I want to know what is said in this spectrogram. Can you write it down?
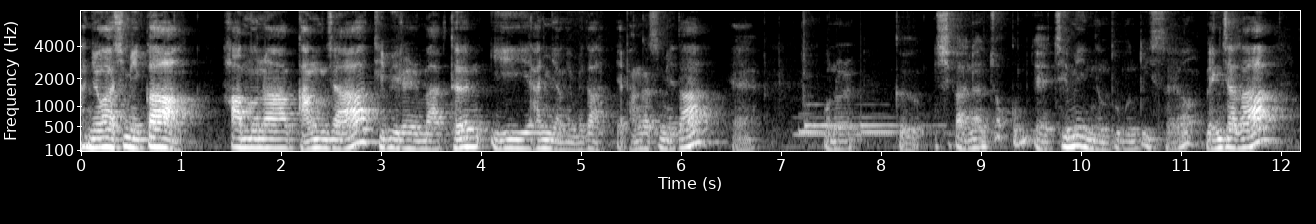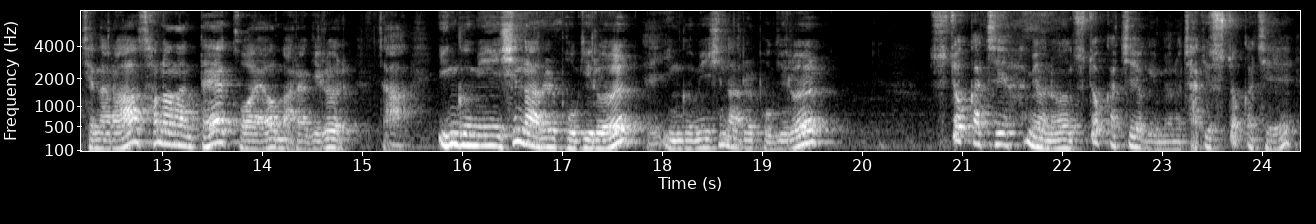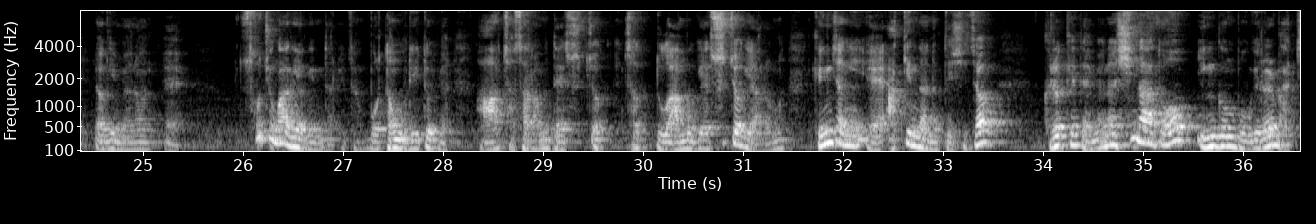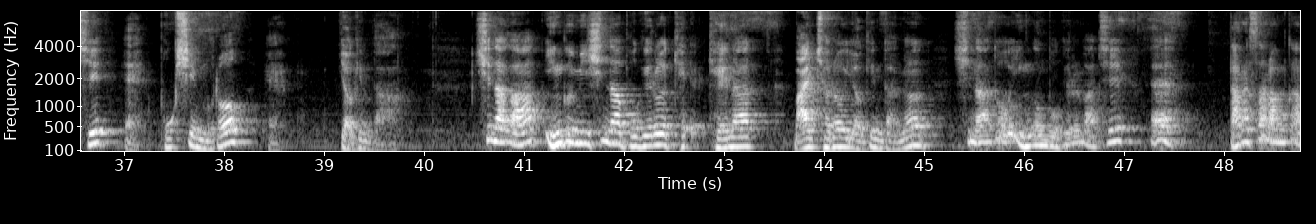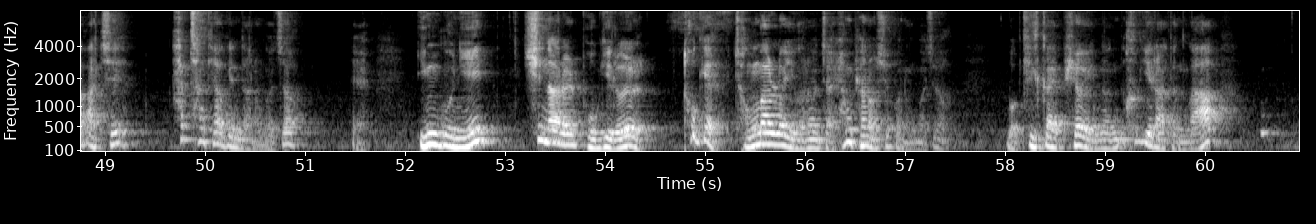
안녕하십니까. 한문학 강좌 TV를 맡은 이한영입니다. 예, 반갑습니다. 예, 오늘 그 시간은 조금 예, 재미있는 부분도 있어요. 맹자가 제 나라 선왕한테 고하여 말하기를 자 임금이 신하를 보기를 예, 임금이 신하를 보기를 수족같이 하면은 수족같이 여기면은 자기 수족같이 여기면은 예, 소중하게 여긴다는 거죠. 보통 우리도 아 저 사람은 내 수족 저 아무개 수족이야 그러면 굉장히 예, 아낀다는 뜻이죠. 그렇게 되면은 신하도 임금 보기를 마치 예, 복심으로 예, 여긴다. 신하가 임금이 신하 보기를 개, 개나 말처럼 여긴다면 신하도 임금 보기를 마치 예, 나라 사람과 같이 하찮게 여긴다는 거죠. 예, 임군이 신하를 보기를 톡에 정말로 이거는 이제 형편없이 보는 거죠. 뭐 길가에 피어 있는 흙이라든가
